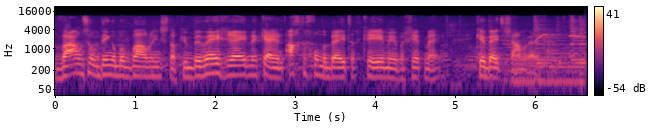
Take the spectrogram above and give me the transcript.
waarom ze op dingen op een bepaalde manier, snap je hun beweegredenen, ken je hun achtergronden beter, creëer meer begrip mee, kun je beter samenwerken.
